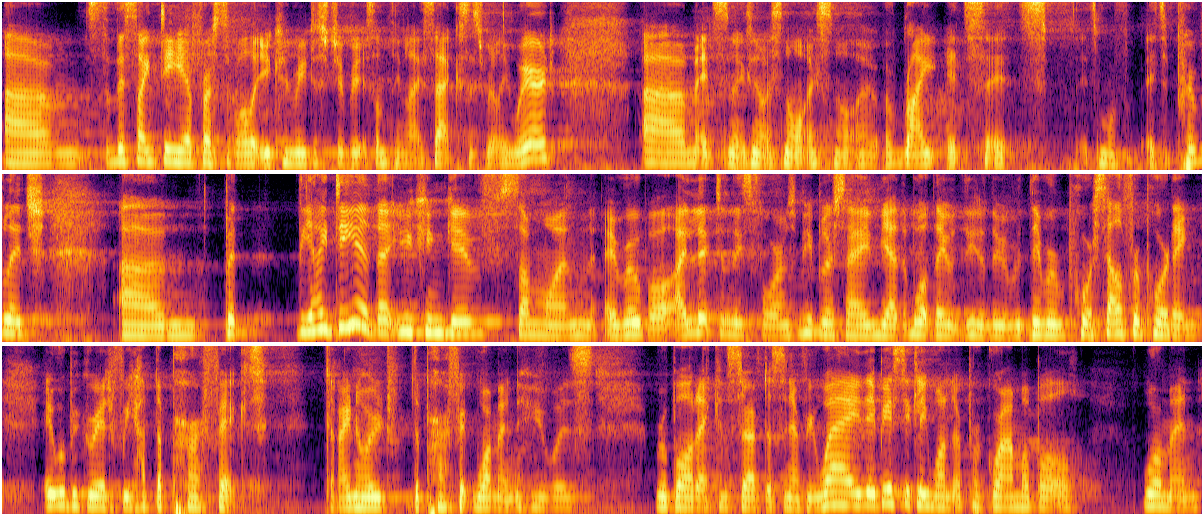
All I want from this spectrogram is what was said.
Um, so this idea, first of all, that you can redistribute something like sex is really weird. Um, it's, you know, it's not, it's not a, a right. It's, it's it's more it's a privilege. Um, but the idea that you can give someone a robot, I looked in these forums and people are saying, yeah, what they, you know, they, were, self-reporting, it would be great if we had the perfect gynoid, the perfect woman who was robotic and served us in every way. They basically want a programmable woman.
